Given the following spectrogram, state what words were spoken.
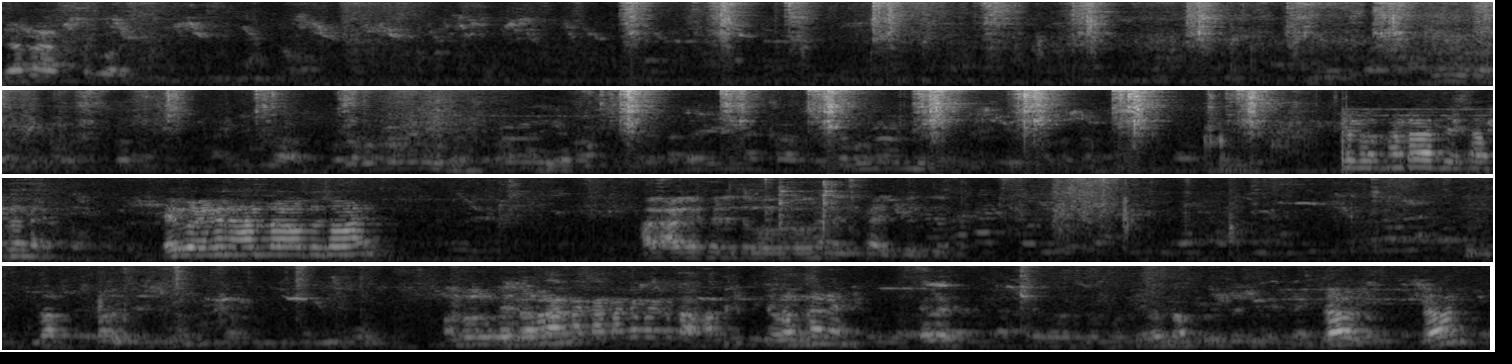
এরকম কি ধরো? মুন্না দেখো, আমি কি করে? ধর। ট্রেনে চলে যাও। আর কে আছে? ধরো, এখন ধরো, ওখানে খামচে ধর, কথাগুলো। ধরো, এ- এগুলো ধর, ধর। এগুলো বুঝি- এগুলো বুঝি যাবে, চলে যেতে দাও। যা, চলে যায়, এগুলো এখন যত চলে যায়, এগুলো করে দিই। ওই ধানগুলো ধরো, মারো। এই ধানগুলো ধরো, যাতে আসতে পারে। এগুলো আছে, সাবধানে। এগুলো এখানে হাত লাগাও তো সবাই। আগে- আগে ফেলে দেবো, ওখানে খাই ফেলে দেবো। সাবধানে।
